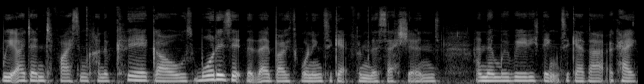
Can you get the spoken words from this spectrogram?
We identify some kind of clear goals. What is it that they're both wanting to get from the sessions? And then we really think together, okay,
